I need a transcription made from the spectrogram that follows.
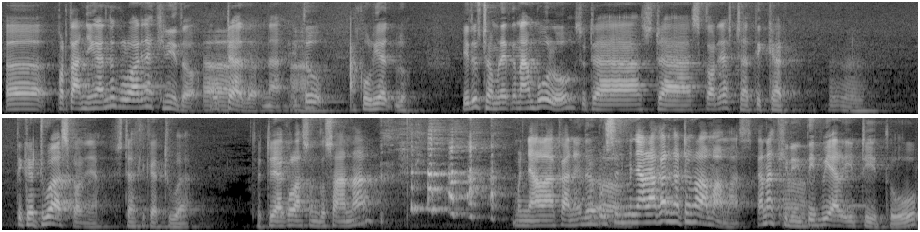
eh, pertandingan itu keluarnya gini toh. Udah toh. Nah, itu aku lihat loh. Itu sudah menit ke-60 sudah sudah skornya sudah 3 3-2 skornya, sudah 3-2. Jadi aku langsung ke sana menyalakan. Itu proses menyalakan kadang lama mas. Karena gini TV LED itu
